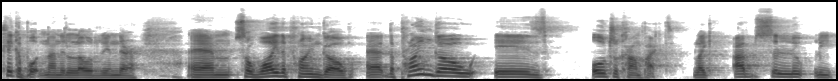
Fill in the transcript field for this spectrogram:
click a button and it'll load it in there. Um, so why the Prime Go? Uh, the Prime Go is ultra compact, like absolutely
